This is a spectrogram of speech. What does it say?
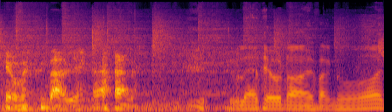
เดี๋ยวไม่งตายไปห้าเลย ดูแลเทลหน่อยฝั่งนู้น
